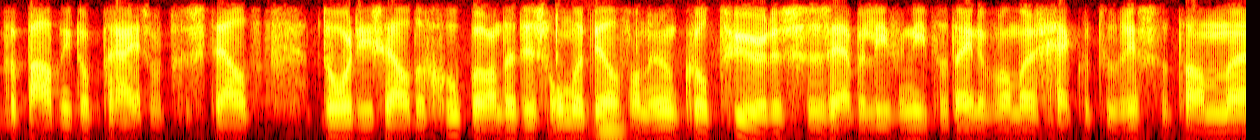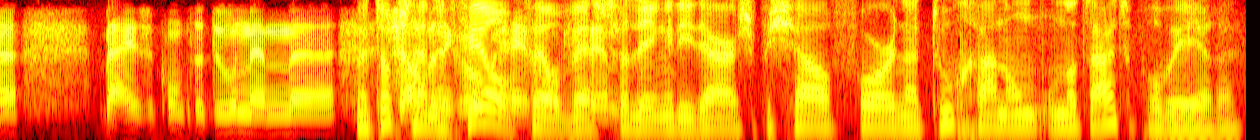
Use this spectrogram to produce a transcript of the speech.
bepaald niet op prijs wordt gesteld door diezelfde groepen. Want het is onderdeel van hun cultuur. Dus ze hebben liever niet dat een of andere gekke toerist het dan bij ze komt te doen. En, maar toch zijn er veel, veel westerlingen die daar speciaal voor naartoe gaan om, om dat uit te proberen.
